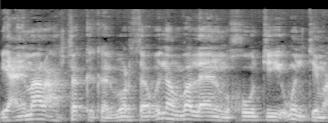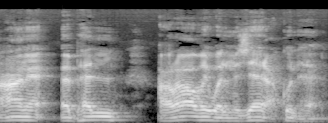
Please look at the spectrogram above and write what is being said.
يعني ما راح نفكك الورثة وبدنا نظل أنا وأخوتي وأنت معانا بهالأراضي والمزارع كلها.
